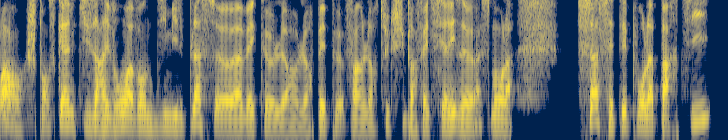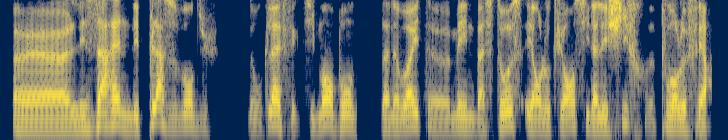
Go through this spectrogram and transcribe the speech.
Je pense quand même qu'ils arriveront à vendre 10 000 places euh, avec euh, leur, leur, enfin, leur truc Super Fight Series euh, à ce moment-là. Ça, c'était pour la partie euh, les arènes, les places vendues. Donc là, effectivement, bon, Dana White euh, met une bastos et en l'occurrence, il a les chiffres pour le faire.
